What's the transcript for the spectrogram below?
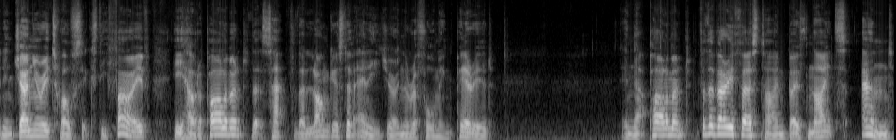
and in January 1265 he held a parliament that sat for the longest of any during the reforming period. In that parliament, for the very first time, both knights and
